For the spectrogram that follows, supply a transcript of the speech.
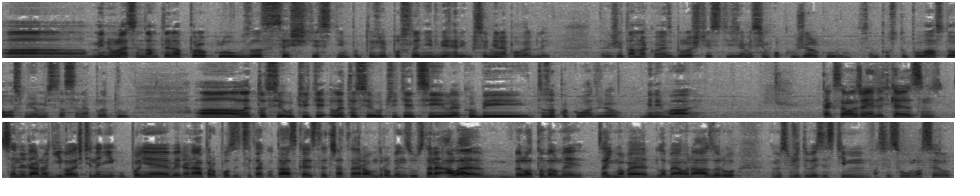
A minule jsem tam teda proklouzl se štěstím, protože poslední dvě hry už se mi nepovedly. Takže tam nakonec bylo štěstí, že myslím o kuželku jsem postupoval z toho osmého místa, se nepletu. A letos je určitě, letos je určitě cíl jakoby to zopakovat, že jo, minimálně. Tak samozřejmě teďka jsem se nedávno díval, ještě není úplně vydaná propozice, tak otázka, jestli třeba ten round robin zůstane, ale bylo to velmi zajímavé, dle mého názoru. Myslím, že ty bys s tím asi souhlasil.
